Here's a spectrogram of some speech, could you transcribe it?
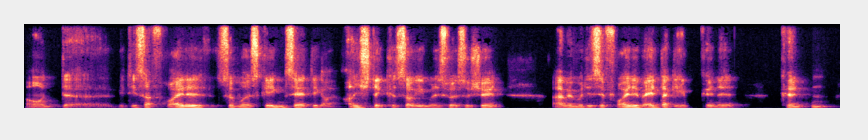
Und äh, mit dieser Freude sollen wir uns gegenseitig anstecken, sage ich immer, das wäre so schön. Wenn wir diese Freude weitergeben können, könnten,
